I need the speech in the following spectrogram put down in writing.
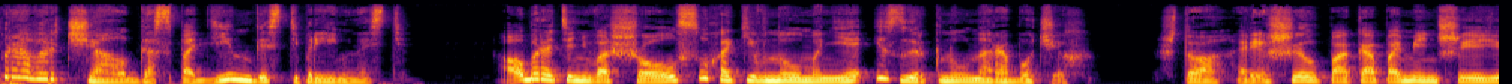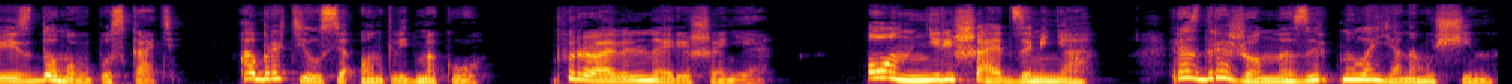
проворчал господин гостеприимность. Оборотень вошел, сухо кивнул мне и зыркнул на рабочих. «Что, решил пока поменьше ее из дома выпускать?» Обратился он к ведьмаку. «Правильное решение». «Он не решает за меня!» Раздраженно зыркнула я на мужчин.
